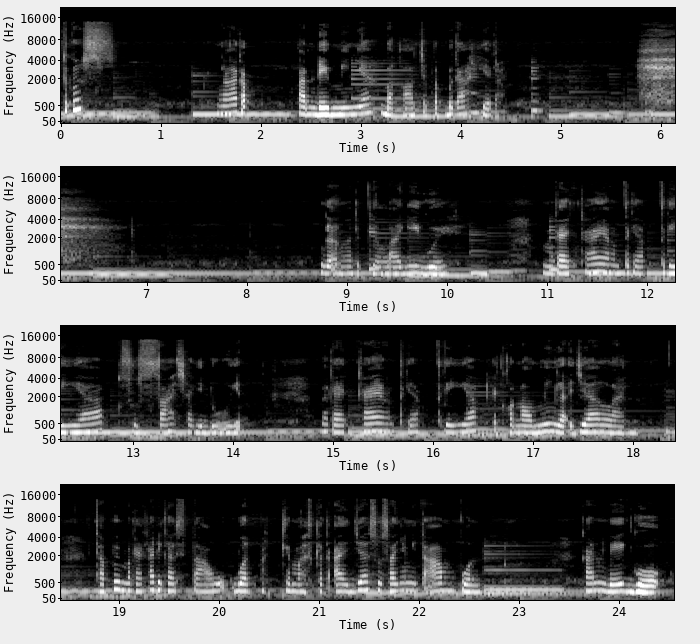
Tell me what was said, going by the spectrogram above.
Terus ngarep pandeminya bakal cepet berakhir. Nggak ngerti lagi gue. Mereka yang teriak-teriak susah cari duit. Mereka yang teriak-teriak ekonomi nggak jalan. Tapi mereka dikasih tahu buat pakai masker aja susahnya minta ampun. Kan bego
